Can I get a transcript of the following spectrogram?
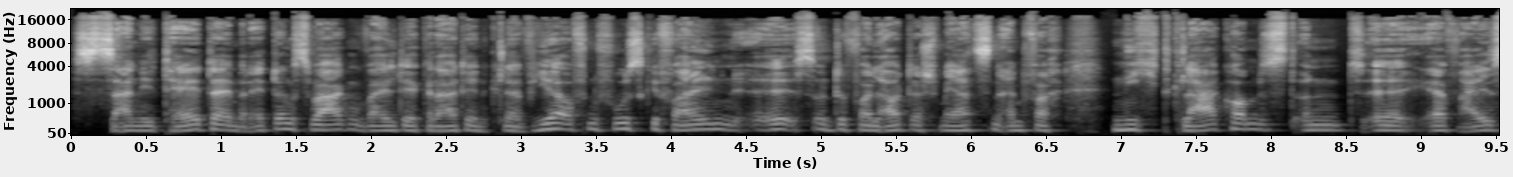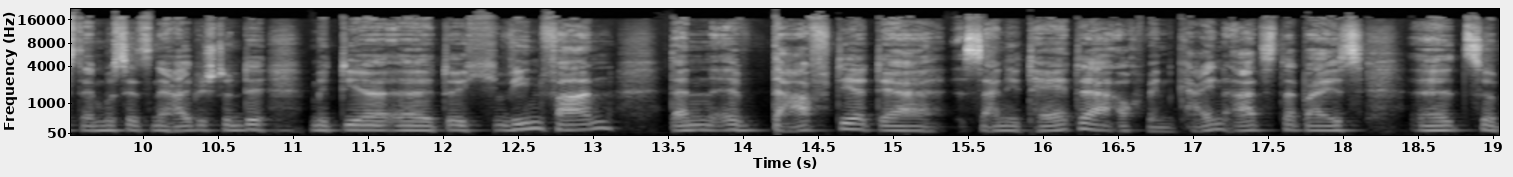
Sanitäter im Rettungswagen, weil dir gerade ein Klavier auf den Fuß gefallen ist und du vor lauter Schmerzen einfach nicht klarkommst und äh, er weiß, er muss jetzt eine halbe Stunde mit dir äh, durch Wien fahren, dann äh, darf dir der Sanitäter, auch wenn kein Arzt dabei ist, äh, zur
